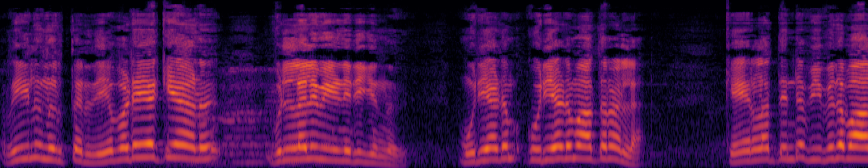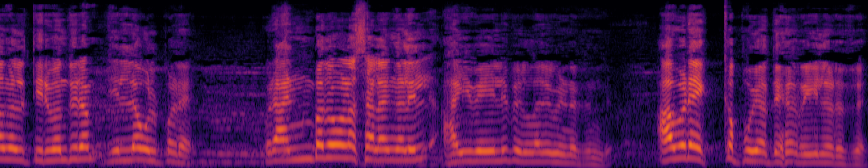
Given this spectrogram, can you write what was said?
റീൽ നിർത്തരുത്. എവിടെയൊക്കെയാണ് വിള്ളൽ വീണിരിക്കുന്നത്? മുരിയാട് കുരിയാട് മാത്രമല്ല കേരളത്തിന്റെ വിവിധ ഭാഗങ്ങളിൽ തിരുവനന്തപുരം ജില്ല ഉൾപ്പെടെ ഒരു അൻപതോളം സ്ഥലങ്ങളിൽ ഹൈവേയിൽ വിള്ളൽ വീണിട്ടുണ്ട്. അവിടെയൊക്കെ പോയി അദ്ദേഹം റീലെടുത്ത്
